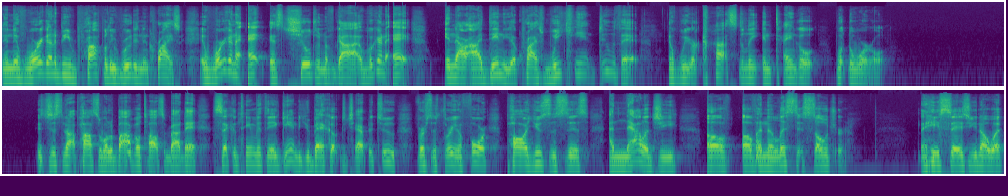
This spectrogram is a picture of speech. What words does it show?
And if we're going to be properly rooted in Christ, if we're going to act as children of God, we're going to act in our identity of Christ, we can't do that if we are constantly entangled with the world. It's just not possible. The Bible talks about that. Second Timothy again, you back up to chapter 2, verses 3 and 4, Paul uses this analogy of, of an enlisted soldier. And he says, you know what?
